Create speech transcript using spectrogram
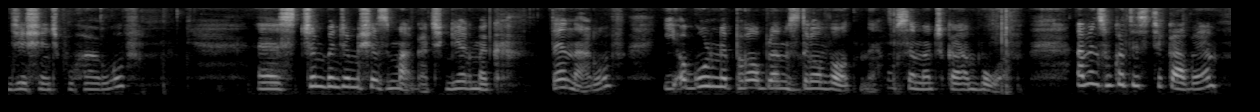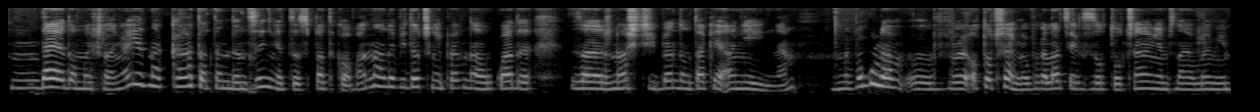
10 pucharów. E, z czym będziemy się zmagać? Giermek denarów i ogólny problem zdrowotny, ósemeczka buław. A więc układ jest ciekawy, mm, daje do myślenia, jednak karta tendencyjnie to spadkowa, no ale widocznie pewne układy zależności będą takie, a nie inne. W ogóle w otoczeniu, w relacjach z otoczeniem, znajomymi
